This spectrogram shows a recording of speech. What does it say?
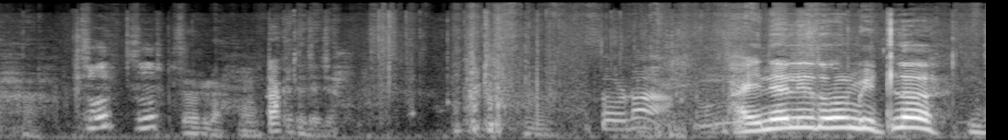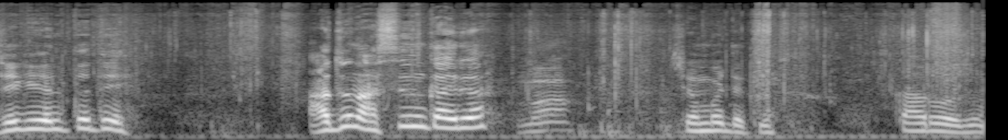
हा, टाक इथं फायनली दोन भेटलं जे गेलं तर ते अजून असतील काय रे मग शंभर टक्के कारू अजून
